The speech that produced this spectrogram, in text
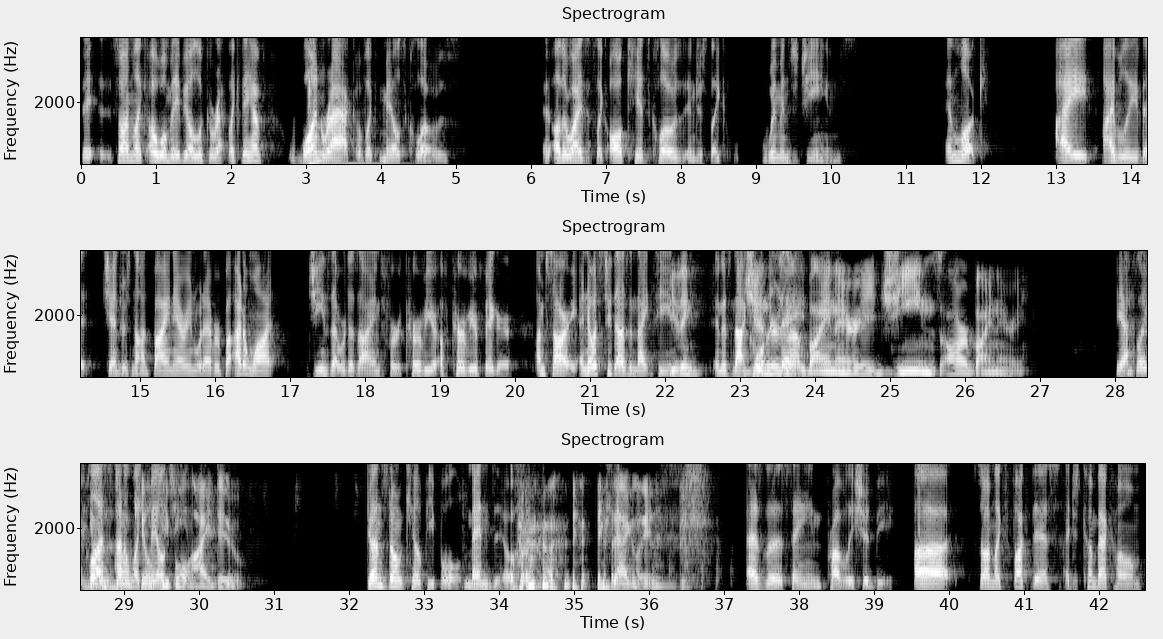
They, so I'm like, oh, well, maybe I'll look around. Like, they have one rack of like male's clothes. And otherwise, it's like all kids' clothes and just like women's jeans. And look, I I believe that gender is non-binary and whatever, but I don't want jeans that were designed for curvier of curvier figure. I'm sorry. I know it's 2019 You think and it's not cool gender's say. not binary? Genes are binary. yeah. It's like Plus, guns I don't don't like kill male people. jeans. I do. Guns don't kill people. Men do, exactly. as the saying probably should be. Uh, so I'm like, fuck this. I just come back home.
